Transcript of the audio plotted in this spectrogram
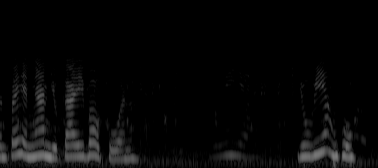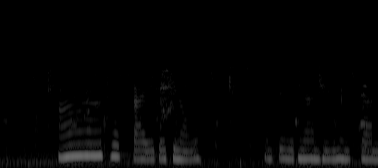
พิ่นไปเห็นงานอยู่ไกลบ่ผัวนะวิ่งอยู่เวียงพุงอ่าทุกไกลเด้อพี่น้องเอ้ยเพิ่นไปเห็นงานอยู่เวียงจันทน์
